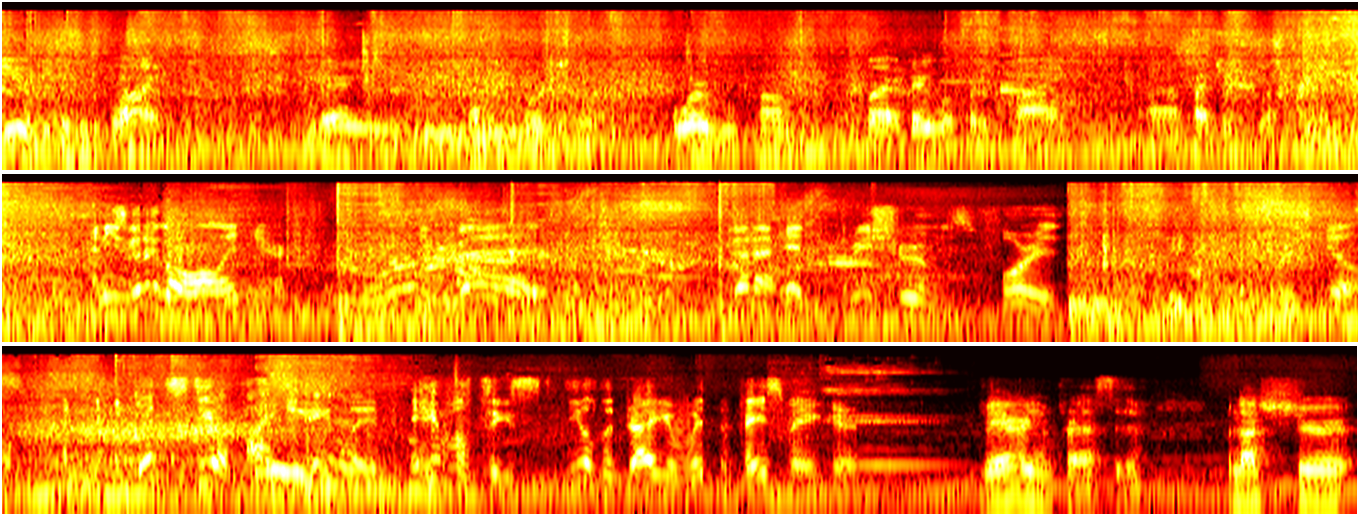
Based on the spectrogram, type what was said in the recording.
Q because he's blind. Very unfortunate for Wukong, but very well played by uh, Fried Chicken Boy. And he's gonna go all in here. He's gonna, he's gonna hit three shrooms for his, his kill. And a good steal by Caitlyn, able to steal the dragon with the pacemaker. Very impressive. I'm not sure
